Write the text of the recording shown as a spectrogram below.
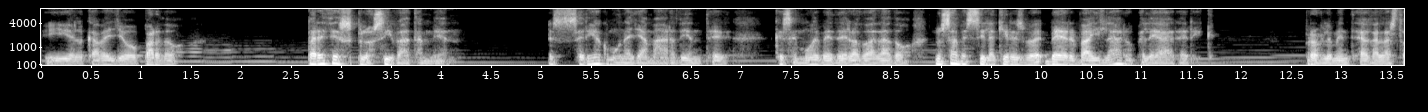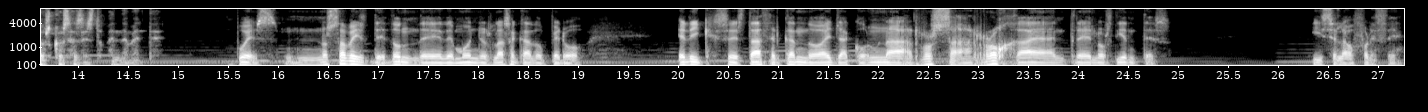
y el cabello pardo. Parece explosiva también. Sería como una llama ardiente que se mueve de lado a lado. No sabes si la quieres ve- ver bailar o pelear, Eric. Probablemente haga las dos cosas estupendamente. Pues no sabéis de dónde demonios la ha sacado, pero Eric se está acercando a ella con una rosa roja entre los dientes y se la ofrece.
